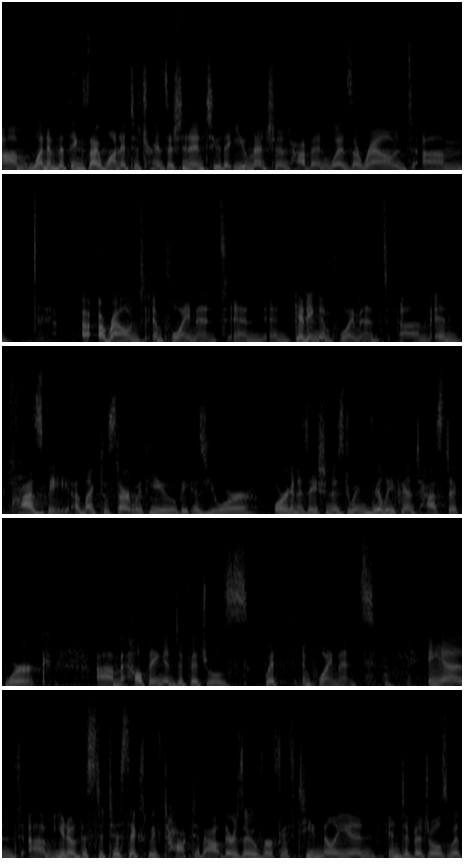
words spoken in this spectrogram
Um, one of the things I wanted to transition into that you mentioned, Haben, was around. Um, around employment and, and getting employment. Um, and Crosby, I'd like to start with you because your organization is doing really fantastic work um, helping individuals with employment. And um, you know the statistics we've talked about. There's over 15 million individuals with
